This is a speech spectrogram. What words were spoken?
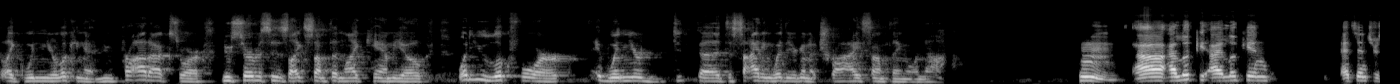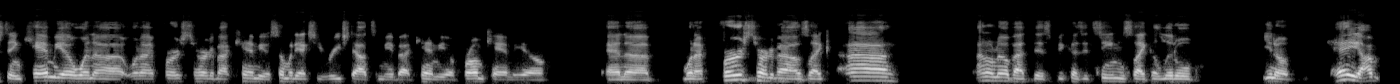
like when you're looking at new products or new services like something like cameo? What do you look for when you're uh, deciding whether you're going to try something or not? Hmm. Uh, i look i look in that's interesting. Cameo when uh when i first heard about cameo somebody actually reached out to me about cameo from cameo. And uh when i first heard about it i was like ah i don't know about this because it seems like a little you know hey i'm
